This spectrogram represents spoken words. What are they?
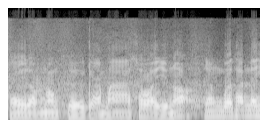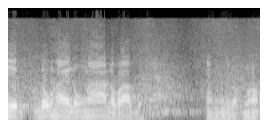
ให้ดอกน้องเคยกะมาซอยอยู่เนาะยังบ่ทันได้เฮ็ดลงให้ลงนาหรอว่าบ่ยังมีดอกเนาะ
